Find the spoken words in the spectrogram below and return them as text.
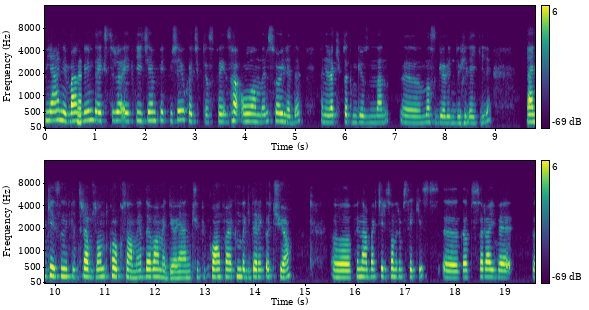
Yani ben Evet. benim de ekstra ekleyeceğim pek bir şey yok açıkçası. Feyza olanları söyledi. Hani rakip takım gözünden e, nasıl göründüğüyle ilgili. Yani kesinlikle Trabzon korku salmaya devam ediyor. Yani çünkü puan farkını da giderek açıyor. E, Fenerbahçeli sanırım 8. E, Galatasaray ve e,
